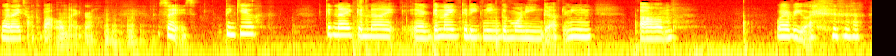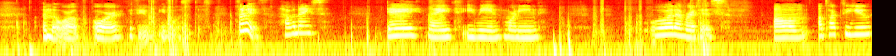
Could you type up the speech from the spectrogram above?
when I talk about Oh My Girl. So, anyways, thank you. Good night. Good night. Uh, good night. Good evening. Good morning. Good afternoon. Um, wherever you are in the world, or if you even listen to this. So, anyways, have a nice day, night, evening, morning, whatever it is. Um, I'll talk to you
